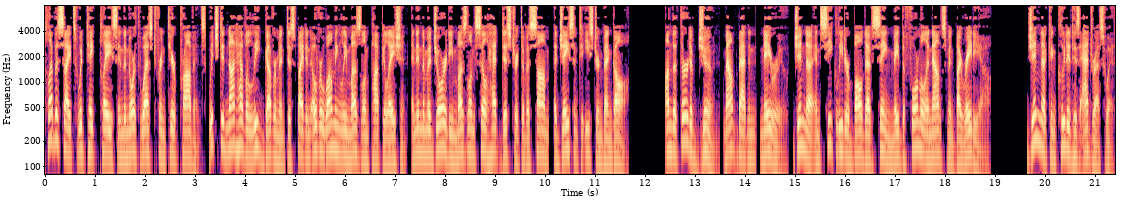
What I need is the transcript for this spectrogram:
Plebiscites would take place in the northwest frontier province which did not have a league government despite an overwhelmingly Muslim population, and in the majority Muslim Sylhet district of Assam, adjacent to eastern Bengal. On 3 June, Mountbatten, Nehru, Jinnah and Sikh leader Baldev Singh made the formal announcement by radio. Jinnah concluded his address with,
